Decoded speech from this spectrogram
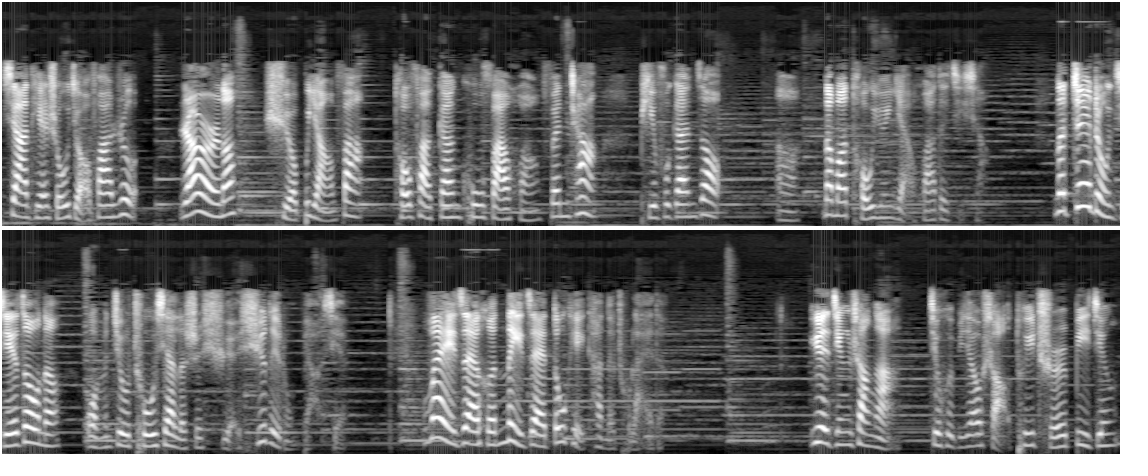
夏天手脚发热。然而呢，血不养发，头发干枯发黄、分叉，皮肤干燥啊，那么头晕眼花的迹象。那这种节奏呢，我们就出现了是血虚的一种表现，外在和内在都可以看得出来的。月经上啊。就会比较少，推迟闭经，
